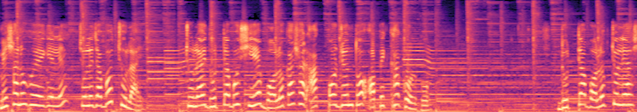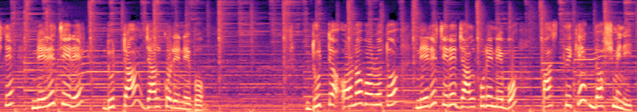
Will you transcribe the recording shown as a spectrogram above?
মেশানো হয়ে গেলে চলে যাব চুলায়। চুলায় দুধটা বসিয়ে বলক আসার আগ পর্যন্ত অপেক্ষা করব। দুধটা বলক চলে আসলে নেড়ে চেড়ে দুধটা জাল করে নেব। দুধটা অনবরত নেড়ে চেড়ে জাল করে নেব পাঁচ থেকে দশ মিনিট।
